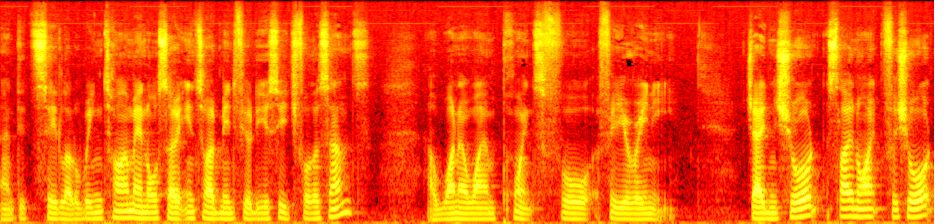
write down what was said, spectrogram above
uh, did see a lot of wing time and also inside midfield usage for the Suns, uh, 101 points for Fiorini. Jayden Short, slow night for Short.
